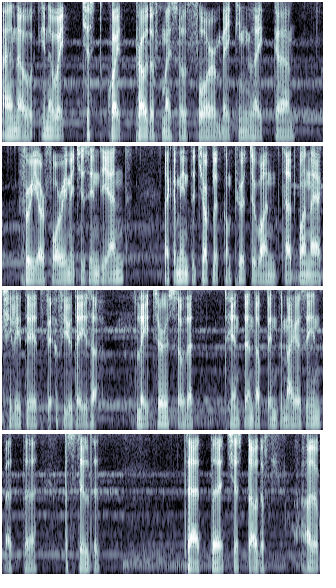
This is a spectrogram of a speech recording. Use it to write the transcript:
I don't know in a way just quite proud of myself for making like um, three or four images in the end. Like I mean the chocolate computer one that one I actually did a few days uh, later so that didn't end up in the magazine but uh, but still the, that uh, just out of out of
